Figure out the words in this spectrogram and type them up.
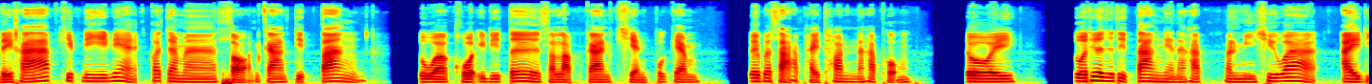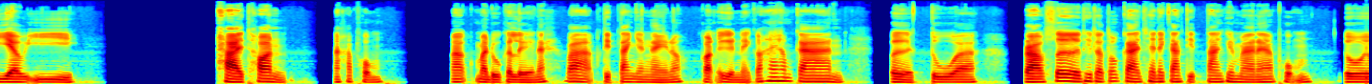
วัสดีครับ คลิปนี้เนี่ยก็จะมาสอนการติดตั้งตัว Code Editor สำหรับการเขียนโปรแกรมด้วยภาษา Python นะครับผม โดยตัวที่เราจะติดตั้งเนี่ยนะครับ มันมีชื่อว่า IDLE Python นะครับผม มามาดูกันเลยนะ ว่าติดตั้งยังไงเนาะ ก่อนอื่นเนี่ยก็ให้ทำการเปิดตัวเบราว์เซอร์ที่เราต้องการใช้ในการติดตั้งขึ้นมานะครับผม โดย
